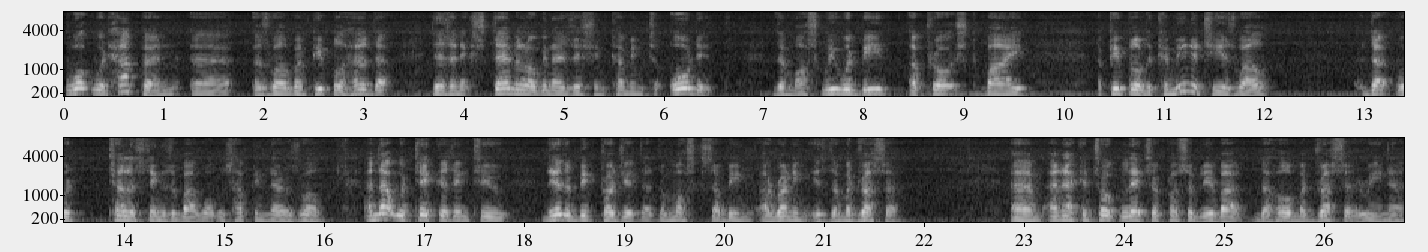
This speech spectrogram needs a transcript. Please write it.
What would happen uh, as well when people heard that there's an external organization coming to audit the mosque, we would be approached by people of the community as well that would tell us things about what was happening there as well. And that would take us into the other big project that the mosques are being are running is the madrasa. Um, and I can talk later possibly about the whole madrasa arena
